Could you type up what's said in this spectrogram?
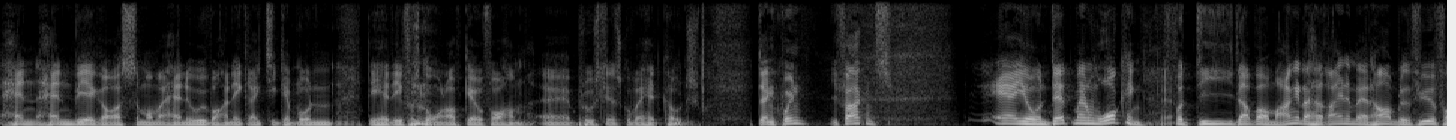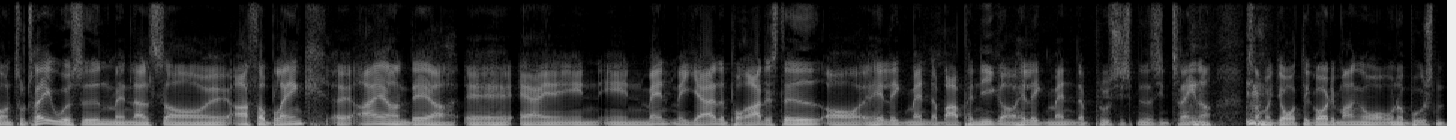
han, han virker også som om, at han er ude, hvor han ikke rigtig kan bunde. Mm. Det her det er for stor en opgave for ham, øh, pludselig at skulle være head coach. Dan Quinn i Falcons er jo en dead man walking, ja. fordi der var mange, der havde regnet med, at han var blevet fyret for en to-tre uger siden, men altså uh, Arthur Blank, uh, ejeren der, uh, er en, en mand med hjertet på rette sted, og heller ikke mand, der bare panikker, og heller ikke mand, der pludselig smider sin træner, som har gjort det godt i mange år under bussen.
